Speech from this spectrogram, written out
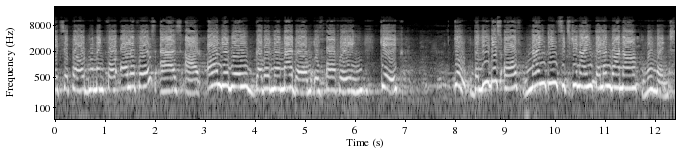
It's a proud moment for all of us as our Honorable Governor Madam is offering cake to the leaders of 1969 Telangana movement.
